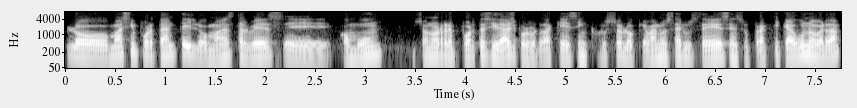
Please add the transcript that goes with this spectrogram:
lo más importante y lo más tal vez eh, común son los reportes y dashboards, ¿verdad? Que es incluso lo que van a usar ustedes en su práctica 1, ¿verdad?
